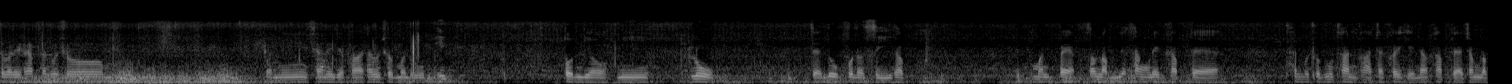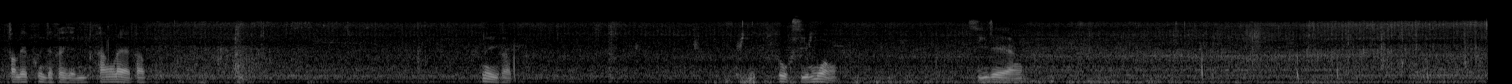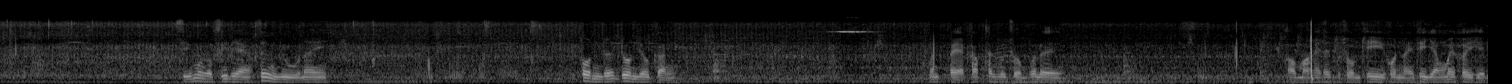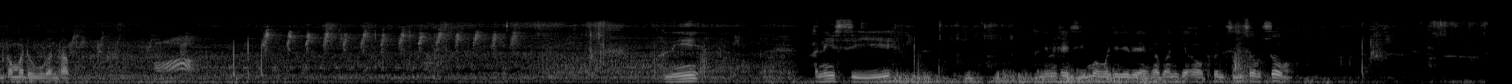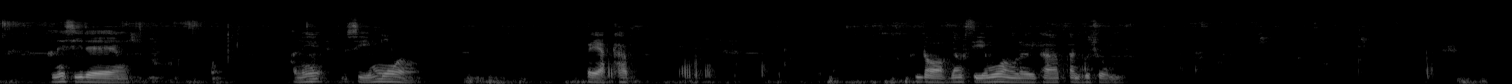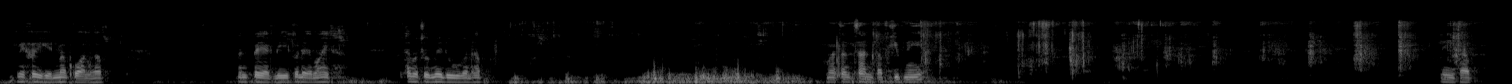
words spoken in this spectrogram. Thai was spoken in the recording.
สวัสดีครับท่านผู้ชม วันนี้ชาลีจะพาท่านผู้ชมมาดูพริก ต้นเดียวมีลูก แต่ลูกคนละสีครับ มันแปลกสำหรับทั้งเล็กครับ แต่ท่านผู้ชมทุกท่านอาจจะเคยเห็นนะครับ แต่สำหรับทั้งเล็กเพิ่งจะเคยเห็นครั้งแรกครับ นี่ครับ ลูกสีม่วง สีแดง สีม่วงกับสีแดงซึ่งอยู่ในต้นเดียวต้นเดียวกัน มันแปลกครับท่านผู้ชมก็เลย เอามาให้ท่านผู้ชมที่คนไหนที่ยังไม่เคยเห็นก็มาดูกันครับอันนี้ อันนี้สี อันนี้ไม่ใช่สีม่วงไม่ใช่สีแดงครับ อันนี้จะออกเป็นสีส้มๆ อันนี้สีแดง อันนี้สีม่วงแปลกครับ ดอกยังสีม่วงเลยครับท่านผู้ชม ไม่เคยเห็นมาก่อนครับ มันแปลกดีก็เลยมาให้ท่านผู้ชมได้ดูกันครับ มาสั้นๆกับคลิปนี้นี่ครับ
